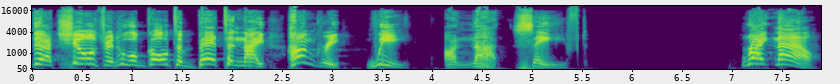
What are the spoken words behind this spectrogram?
there are children who will go to bed tonight hungry. We are not saved. Right now,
